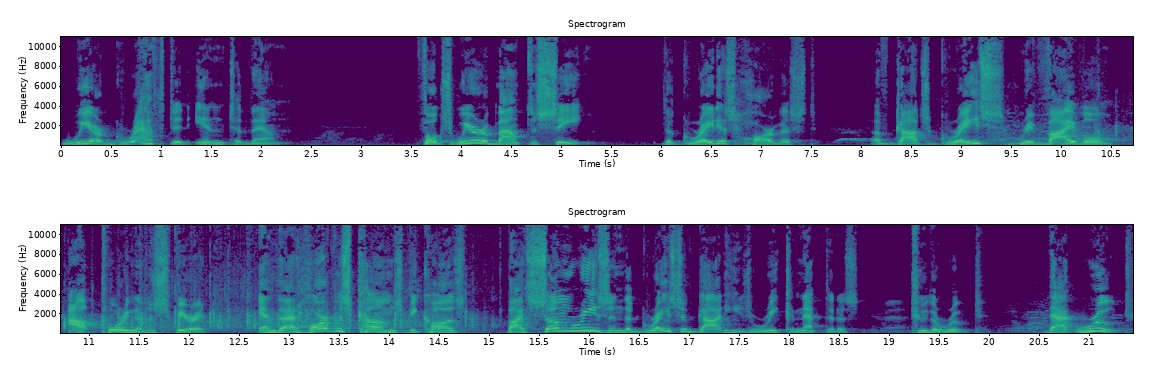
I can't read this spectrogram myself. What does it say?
We are grafted into them. Folks, we're about to see the greatest harvest of God's grace, revival, outpouring of the Spirit. And that harvest comes because by some reason, the grace of God, He's reconnected us to the root. That root,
